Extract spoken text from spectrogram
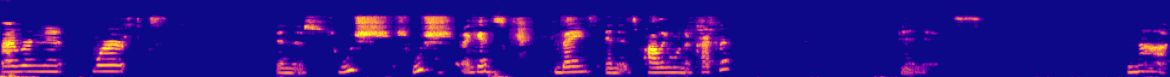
fiber knit and the swoosh swoosh I guess base, and it's Polly Cracker. And it's not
